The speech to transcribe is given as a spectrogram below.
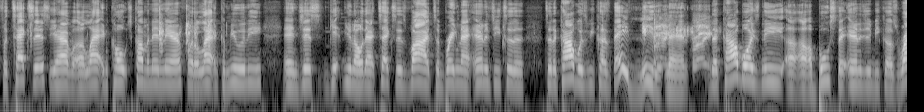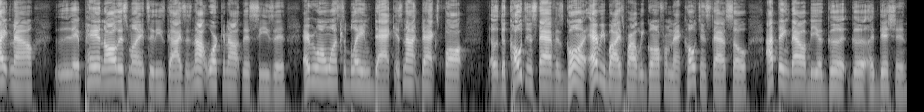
for Texas. You have a Latin coach coming in there for the Latin community and just get you know that Texas vibe to bring that energy to the to the Cowboys because they need it, man. Right. The Cowboys need a, a boost of energy because right now they're paying all this money to these guys. It's not working out this season. Everyone wants to blame Dak. It's not Dak's fault. Uh, the coaching staff is gone. Everybody's probably gone from that coaching staff. So I think that would be a good, good addition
